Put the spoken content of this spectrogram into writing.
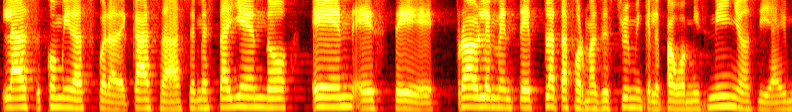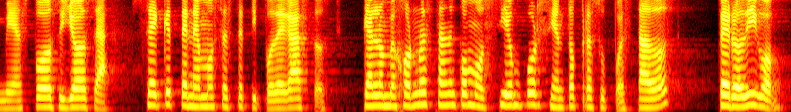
las comidas fuera de casa, se me está yendo en este probablemente plataformas de streaming que le pago a mis niños y a mi esposo y yo, o sea, sé que tenemos este tipo de gastos que a lo mejor no están como 100% presupuestados, pero digo,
